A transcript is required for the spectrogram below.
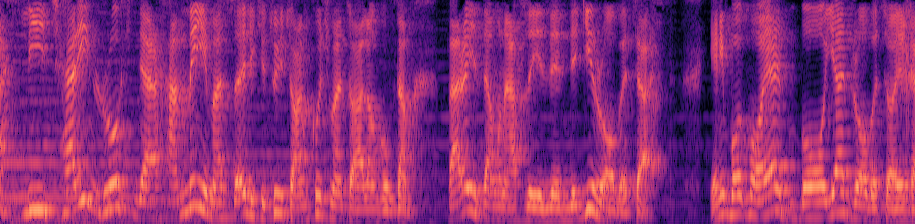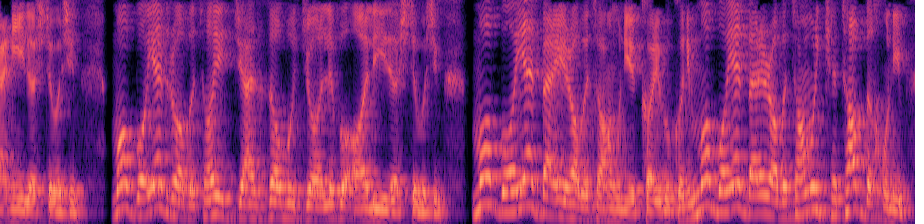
اصلی ترین رکن در همه مسائلی که توی تایم کوچ من تا الان گفتم برای زمان افزای زندگی رابطه است. یعنی باید باید رابطه های غنی داشته باشیم. ما باید رابطه های جذاب و جالب و عالی داشته باشیم. ما باید برای رابطه هامون یک کاری بکنیم. ما باید برای رابطه هامون کتاب بخونیم.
